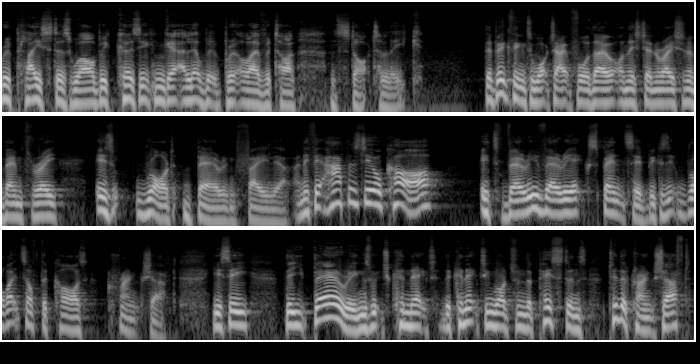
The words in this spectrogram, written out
replaced as well because it can get a little bit brittle over time and start to leak. The big thing to watch out for though on this generation of M3 is rod bearing failure. And if it happens to your car, it's very, very expensive because it writes off the car's crankshaft. You see, the bearings which connect the connecting rods from the pistons to the crankshaft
